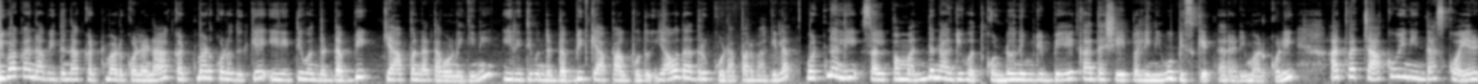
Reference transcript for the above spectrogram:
ಇವಾಗ ನಾವು ಇದನ್ನು ಕಟ್ ಮಾಡ್ಕೊಳ್ಳೋಣ. ಕಟ್ ಮಾಡ್ಕೊಳ್ಳೋದಕ್ಕೆ ಈ ರೀತಿ ಒಂದು ಡಬ್ಬಿ ಕ್ಯಾಪನ್ನು ತಗೊಂಡಿದ್ದೀನಿ. ಈ ರೀತಿ ಒಂದು ಡಬ್ಬಿ ಕ್ಯಾಪ್ ಆಗ್ಬೋದು. ಯಾವುದಾದ್ರೂ ಕೂಡ ಪರವಾಗಿಲ್ಲ. ಒಟ್ಟಿನಲ್ಲಿ ಸ್ವಲ್ಪ ಮಂದನಾಗಿ ಹೊತ್ಕೊಂಡು ನಿಮಗೆ ಬೇಕಾದ ಶೇಪಲ್ಲಿ ನೀವು ಬಿಸ್ಕೆಟ್ನ ರೆಡಿ ಮಾಡ್ಕೊಳ್ಳಿ. ಅಥವಾ ಚಾಕುವಿನಿಂದ ಸ್ಕ್ವಯರ್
